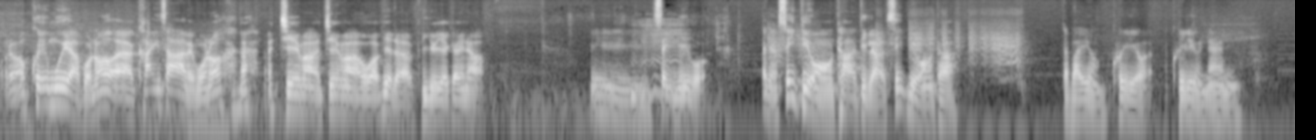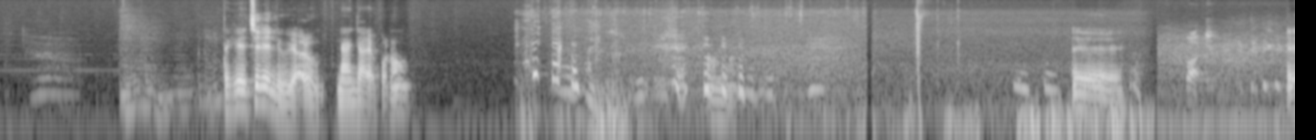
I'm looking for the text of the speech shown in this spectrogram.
ဟိုတော့ခွေးမွေးတာပေါ့နော်အဲခိုင်းစားရမယ်ပေါ့နော်အချင်းမှာအချင်းမှာဟိုဘာဖြစ်တာဗီဒီယိုရိုက်ခိုင်းတာအေးစိတ်လေးပေါ့အဲ့ဒါစိတ်ပြောင်းအောင်ထားတိလားစိတ်ပြောင်းအောင်ထားတပိုင်းရောခွေးရောခွေးလေးကိုနမ်းနေ တကယ်ချစ်တဲ့လူရအဲ့လိုနမ်းကြတယ်ပေါ့နော်အဲ What? အဲ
